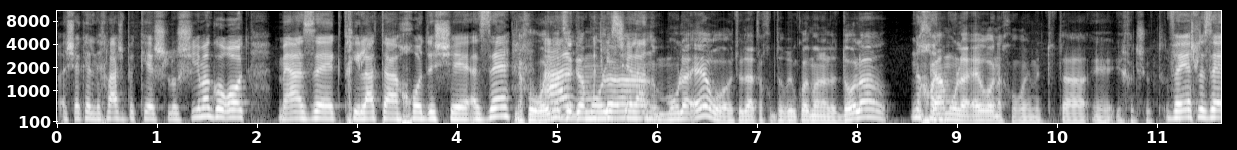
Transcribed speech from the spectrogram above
השקל נחלש בכ-30 אגורות מאז תחילת החודש הזה. אנחנו רואים את זה גם מול, ה... מול האירו, את יודעת, אנחנו מדברים כל הזמן על הדולר, נכון. גם מול האירו אנחנו רואים את אותה אה, היחדשות. ויש לזה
